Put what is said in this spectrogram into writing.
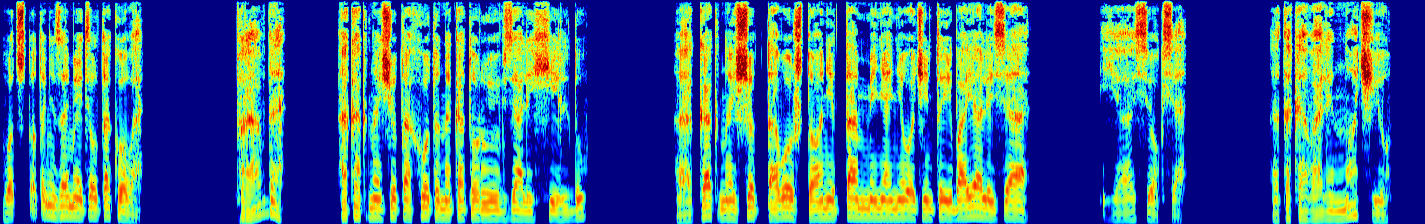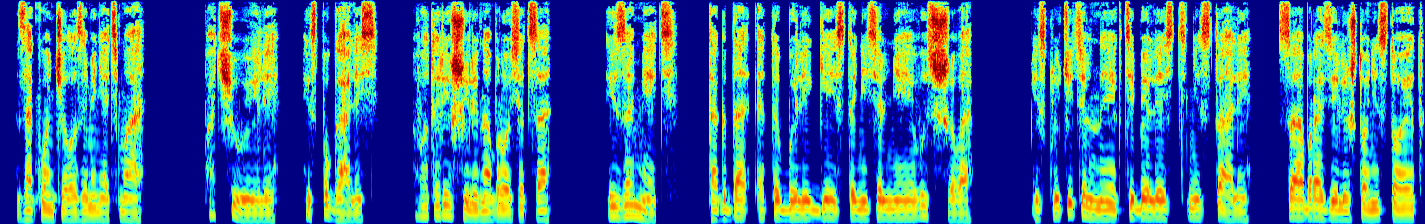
Вот что-то не заметил такого. Правда? А как насчет охоты, на которую взяли Хильду? А как насчет того, что они там меня не очень-то и боялись, а... Я осекся. Атаковали ночью, закончила за меня тьма. Почуяли, испугались, вот и решили наброситься. И заметь, тогда это были гейсты не сильнее высшего. Исключительные к тебе лезть не стали, сообразили, что не стоит.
